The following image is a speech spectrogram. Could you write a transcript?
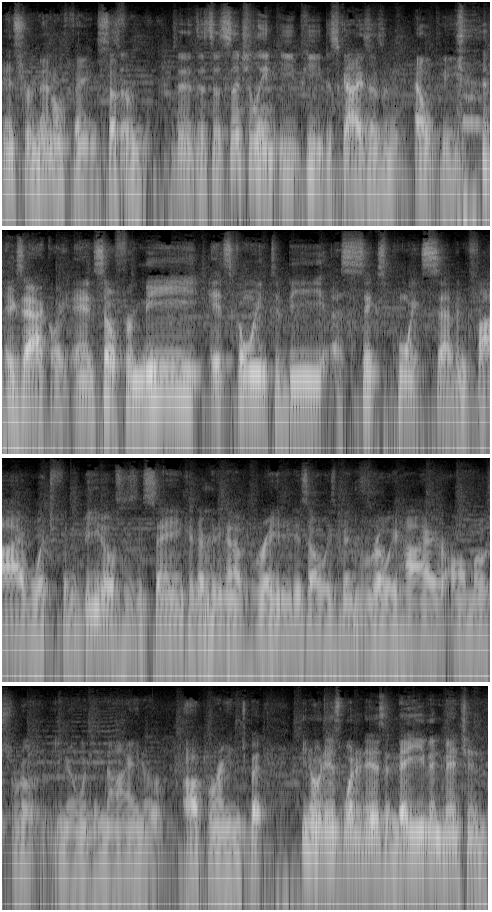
instrumental things. So, from It's essentially an EP disguised as an LP. exactly, and so for me, it's going to be a six point seven five, which for the Beatles is insane because everything mm. I've rated has always been mm. really high or almost, real, you know, in the nine or up range. But you know, it is what it is, and they even mentioned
